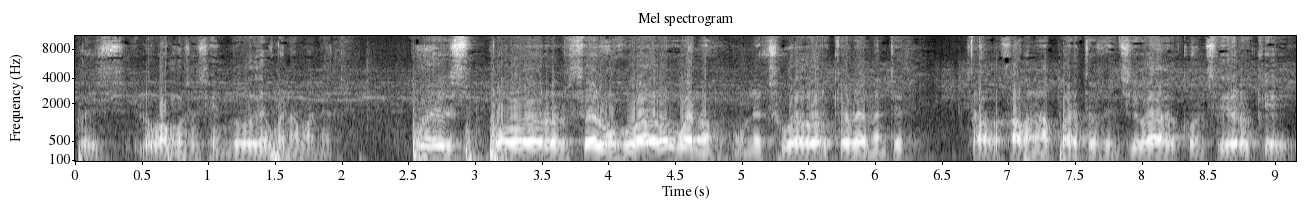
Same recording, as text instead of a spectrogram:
pues lo vamos haciendo de buena manera. Pues por ser un jugador, bueno, un exjugador que obviamente trabajaba en la parte ofensiva, considero que,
